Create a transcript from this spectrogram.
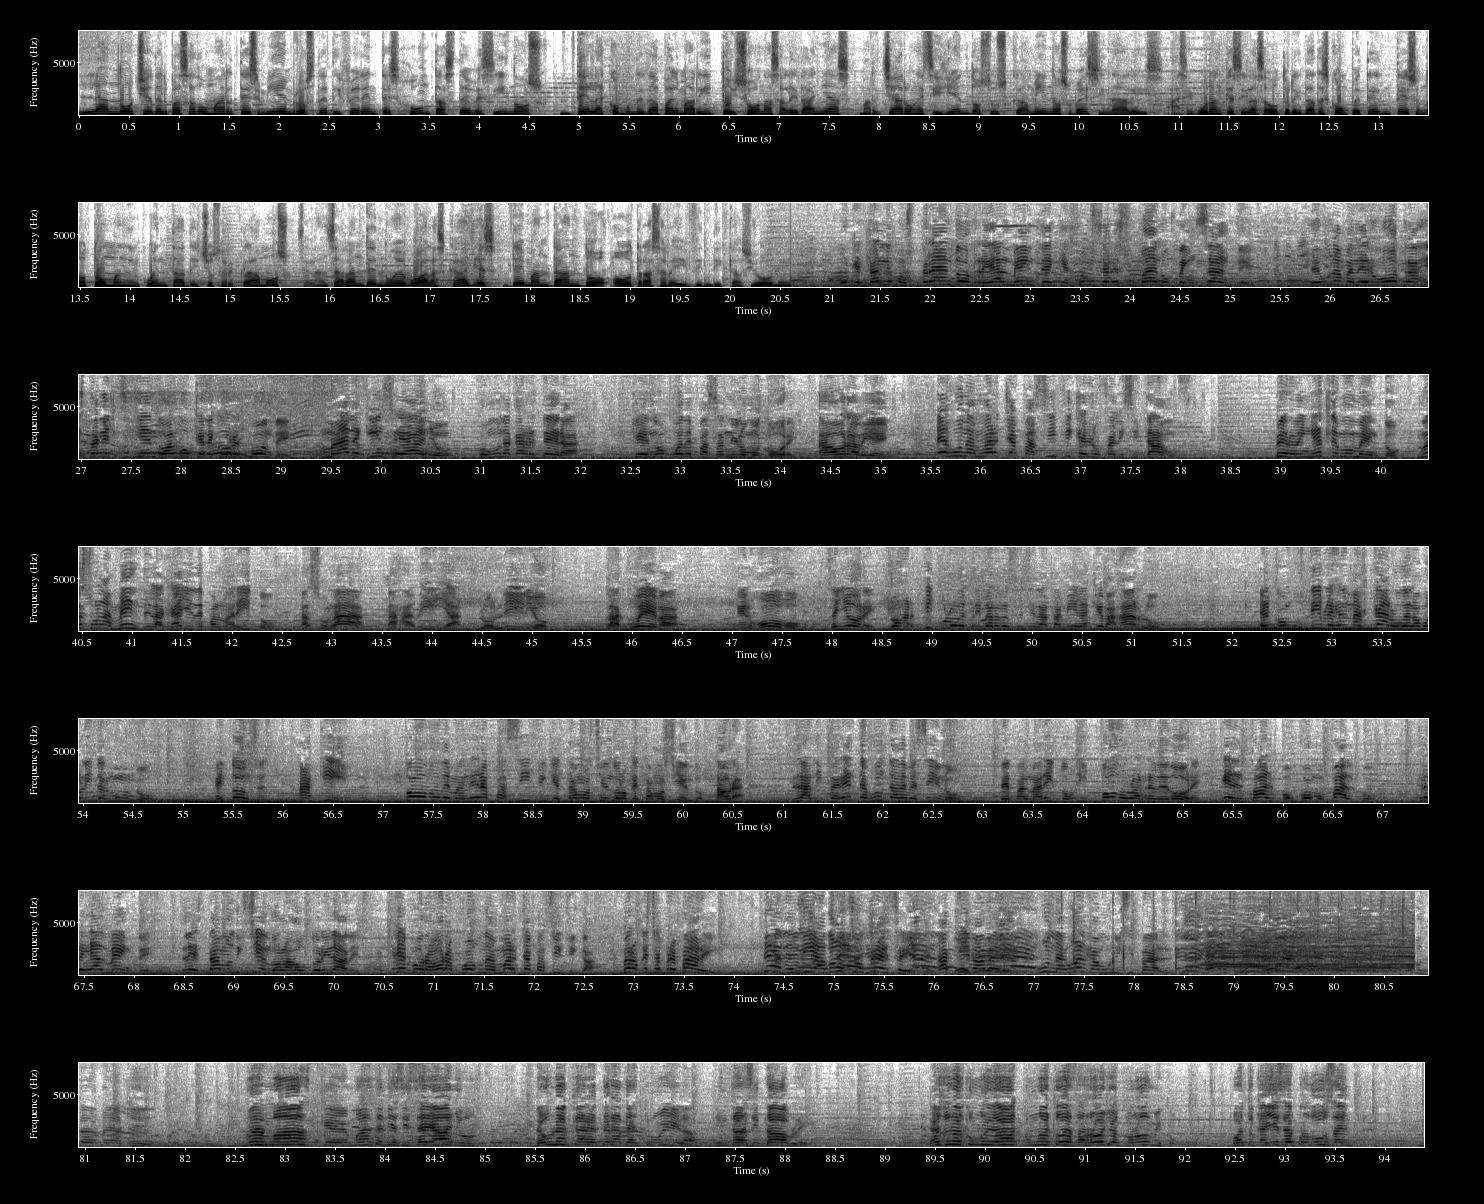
La noche del pasado martes, miembros de diferentes juntas de vecinos de la comunidad Palmarito y zonas aledañas marcharon exigiendo sus caminos vecinales. Aseguran que si las autoridades competentes no toman en cuenta dichos reclamos, se lanzarán de nuevo a las calles demandando otras reivindicaciones. Porque están demostrando realmente que son seres humanos pensantes de una manera u otra están exigiendo algo que le corresponde. Más de 15 años con una carretera que no puede pasar ni los motores. Ahora bien, es una marcha pacífica y lo felicitamos. Pero en este momento no es solamente la calle de Palmarito, la Solá, la Javilla, los Lirios, la Cueva, el Jobo. Señores, los artículos de primera necesidad también hay que bajarlo. El combustible es el más caro de la bolita del mundo. Entonces, aquí, todo de manera pacífica estamos haciendo lo que estamos haciendo. Ahora, las diferentes juntas de vecinos de Palmarito y todos los alrededores, el Falpo como Falpo, realmente le estamos diciendo a las autoridades que por ahora fue una marcha pacífica, pero que se preparen, que del día 12 o 13 aquí va a haber una huelga municipal. Ustedes ven aquí, no es más que más de 16 años de una carretera destruida, intransitable. Es una comunidad con un alto desarrollo económico, puesto que allí se producen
